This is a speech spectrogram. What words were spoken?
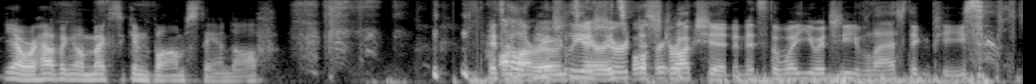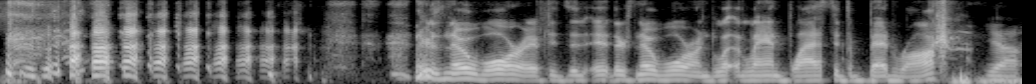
Yeah, we're having a Mexican bomb standoff. It's called mutually assured destruction, and it's the way you achieve lasting peace. There's no war if it's it, there's no war on land blasted to bedrock. Yeah.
